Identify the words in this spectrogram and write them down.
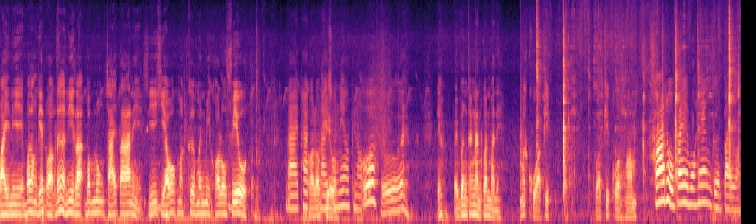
ใบนี้บ่ต้องเด็ดออกเด้อนี่ละบำรุงสายตานี่ สีเขียวมันคือมันมีคลอโรฟิลลายผักขอเราลายฟิวชาแนลพี่น้องโอ้ย เอ้ยเดี๋ยวไปเบิ่งทางนั้นก่อนบัดนี้มาขัวพริกขัวพริกขัวหอมฟ้าโถไฟบ่แห้งเกินไปว่ะ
